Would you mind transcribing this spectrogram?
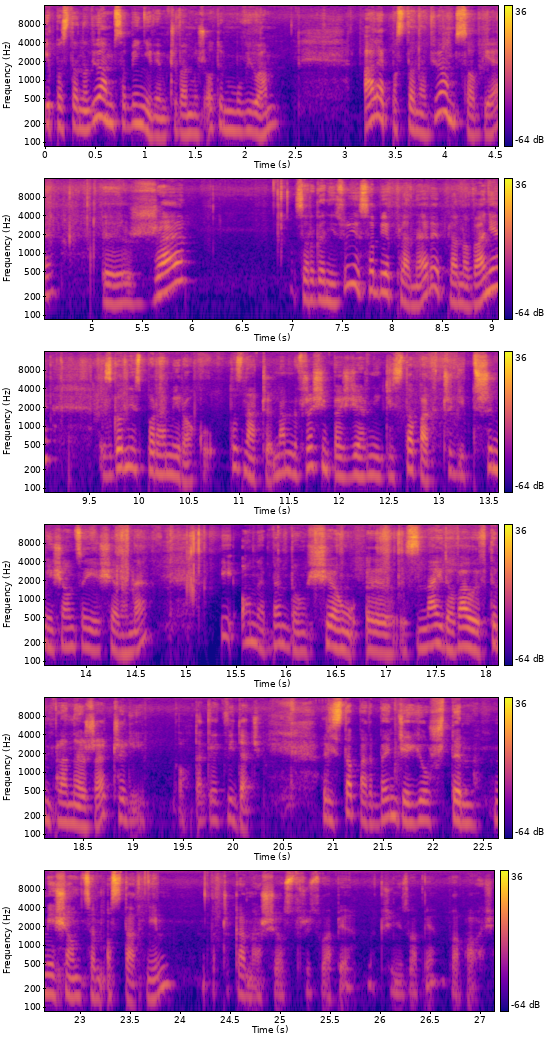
I postanowiłam sobie, nie wiem, czy Wam już o tym mówiłam, ale postanowiłam sobie, y, że zorganizuję sobie planery, planowanie zgodnie z porami roku. To znaczy, mamy wrzesień, październik, listopad, czyli trzy miesiące jesienne i one będą się y, znajdowały w tym planerze, czyli, o, tak jak widać, listopad będzie już tym miesiącem ostatnim. Poczekamy, aż się ostrój złapie. Jak się nie złapie? Złapała się.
